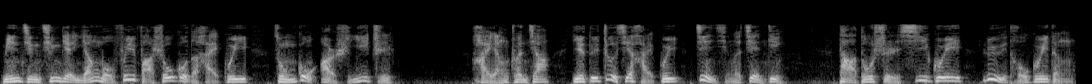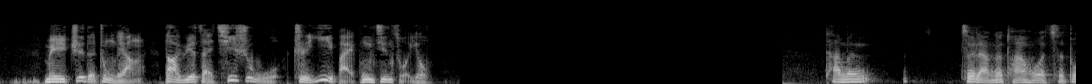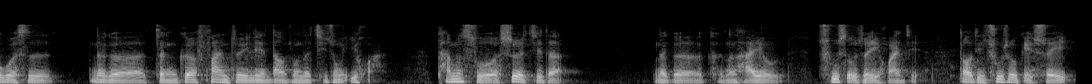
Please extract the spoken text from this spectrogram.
民警清点杨某非法收购的海龟，总共二十一只。海洋专家也对这些海龟进行了鉴定，大多是溪龟、绿头龟等，每只的重量大约在七十五至一百公斤左右。他们这两个团伙只不过是那个整个犯罪链当中的其中一环，他们所涉及的，那个可能还有。出售这一环节，到底出售给谁？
